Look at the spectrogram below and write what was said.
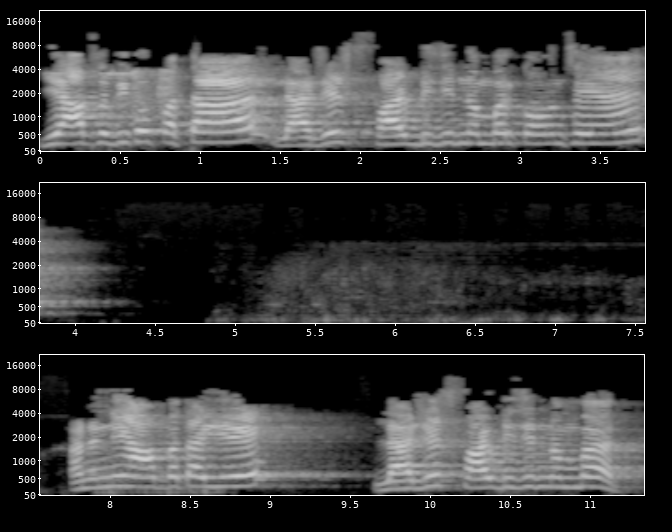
ये आप सभी को पता है लार्जेस्ट फाइव डिजिट नंबर कौन से हैं? अनन्या, आप बताइए largest five digit number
